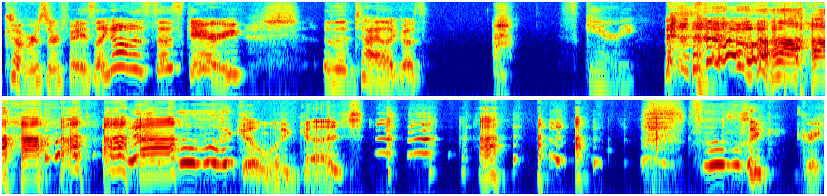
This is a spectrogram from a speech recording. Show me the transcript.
covers her face, like, oh, it's so scary. And then Tyler goes, ah, scary. I'm like, oh my gosh. I'm like, great.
